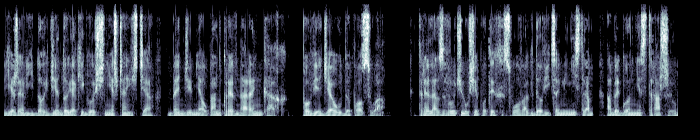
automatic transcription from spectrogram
Jeżeli dojdzie do jakiegoś nieszczęścia, będzie miał pan krew na rękach, powiedział do posła. Trela zwrócił się po tych słowach do wiceministra, aby go nie straszył.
